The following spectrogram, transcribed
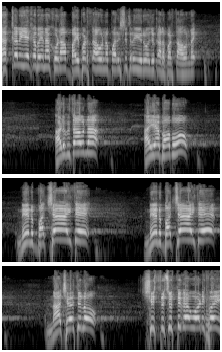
నక్కలు ఏకమైనా కూడా భయపడతా ఉన్న పరిస్థితులు ఈరోజు కనపడతా ఉన్నాయి. అడుగుతా ఉన్నా అయ్యా బాబు నేను బచ్చా అయితే నేను బచ్చా అయితే నా చేతిలో చిత్తు చిత్తుగా ఓడిపోయి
